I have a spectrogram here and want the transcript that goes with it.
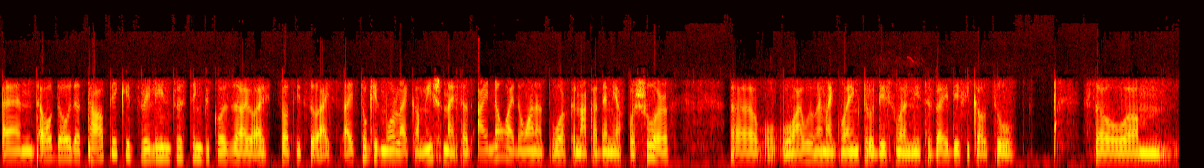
And although the topic is really interesting because I, I thought it's I, I took it more like a mission. I said I know I don't want to work in academia for sure. Uh, why am I going through this one? It's very difficult too. So um,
